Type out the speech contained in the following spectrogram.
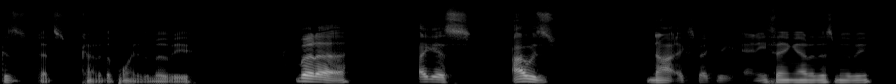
because that's kind of the point of the movie. But uh, I guess I was not expecting anything out of this movie,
